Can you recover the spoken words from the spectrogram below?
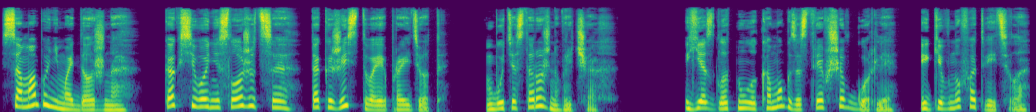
Сама понимать должна. Как сегодня сложится, так и жизнь твоя пройдет. Будь осторожна в речах. Я сглотнула комок, застрявший в горле, и, кивнув, ответила.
